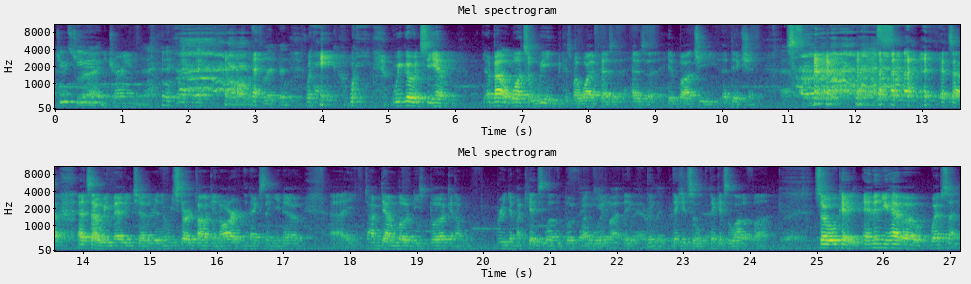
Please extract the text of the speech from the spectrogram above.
Choo choo. right. The train. All the flipping. we, we, we go and see him about once a week because my wife has a has a hibachi addiction. Yes. that's how that's how we met each other, and then we started talking art. And the next thing you know, uh, I'm downloading his book, and I'm reading it. My kids love the book, by Thank the you, way. by the they way. Think, really think it's a appreciate think it's a lot of fun. Good. So okay, and then you have a website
